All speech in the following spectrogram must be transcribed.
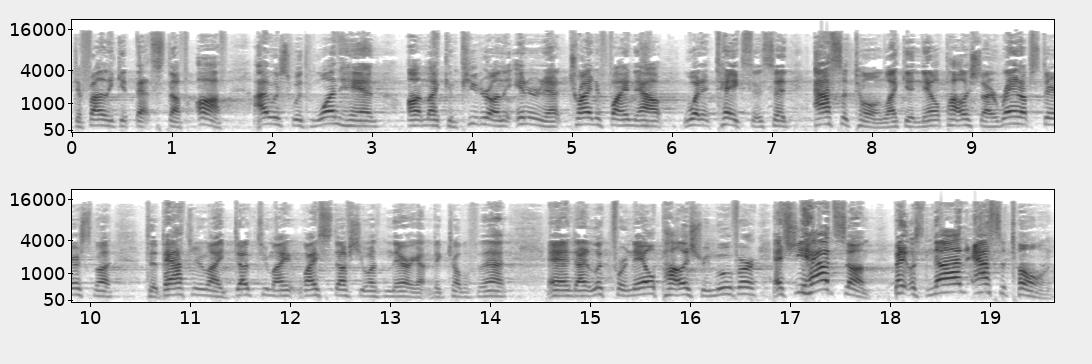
to finally get that stuff off. I was with one hand on my computer on the internet trying to find out what it takes. And it said acetone, like in nail polish. So I ran upstairs to, my, to the bathroom. I dug through my wife's stuff. She wasn't there. I got in big trouble for that. And I looked for nail polish remover, and she had some, but it was non acetone.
